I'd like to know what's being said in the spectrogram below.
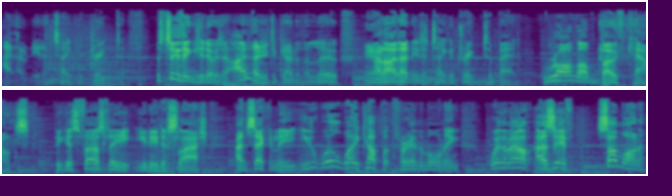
I don't need to take a drink to... There's two things you do, is it? I don't need to go to the loo, Yeah. and I don't need to take a drink to bed. Wrong on both counts. Because firstly, you need a slash, and secondly, you will wake up at three in the morning with a mouth as if someone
